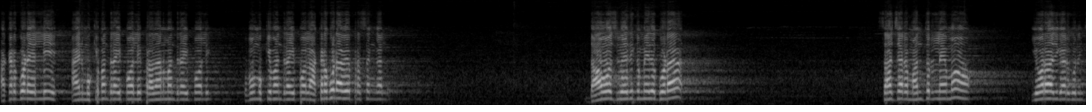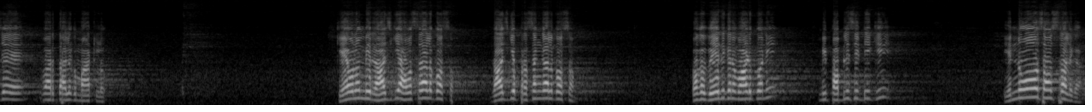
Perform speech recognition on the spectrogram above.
అక్కడ కూడా వెళ్ళి ఆయన ముఖ్యమంత్రి అయిపోవాలి ప్రధానమంత్రి అయిపోవాలి ఉప ముఖ్యమంత్రి అయిపోవాలి అక్కడ కూడా అవే ప్రసంగాలు. దావోస్ వేదిక మీద కూడా సహచార మంత్రులేమో యువరాజు గారి గురించే వారి తాలూకు మాటలు. కేవలం మీ రాజకీయ అవసరాల కోసం రాజకీయ ప్రసంగాల కోసం ఒక వేదికను వాడుకొని మీ పబ్లిసిటీకి ఎన్నో సంవత్సరాలుగా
